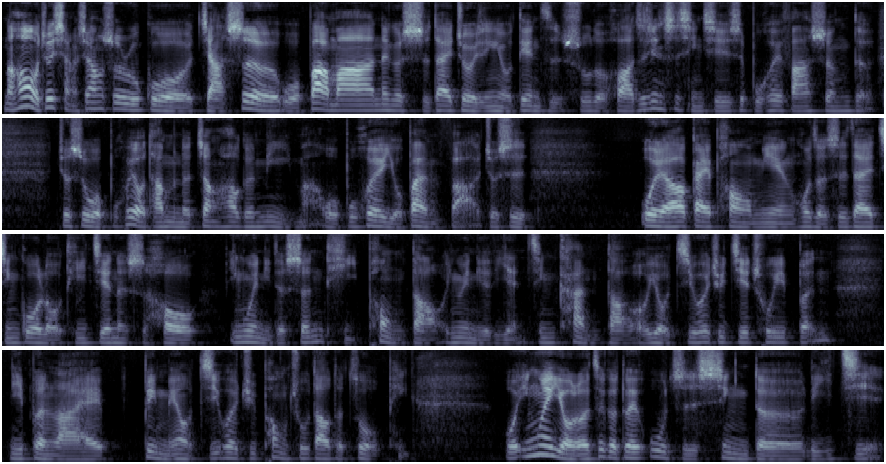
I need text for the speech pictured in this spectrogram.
然后我就想象说，如果假设我爸妈那个时代就已经有电子书的话，这件事情其实是不会发生的。就是我不会有他们的账号跟密码，我不会有办法，就是为了要盖泡面或者是在经过楼梯间的时候，因为你的身体碰到，因为你的眼睛看到，而有机会去接触一本你本来并没有机会去碰触到的作品。我因为有了这个对物质性的理解，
